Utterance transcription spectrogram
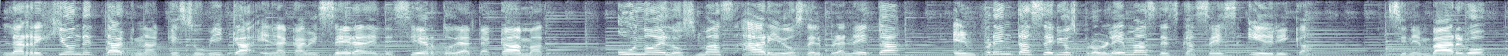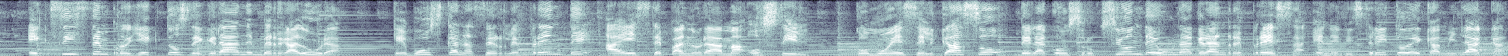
la región de Tacna, que se ubica en la cabecera del desierto de Atacama, uno de los más áridos del planeta, enfrenta serios problemas de escasez hídrica. Sin embargo, existen proyectos de gran envergadura que buscan hacerle frente a este panorama hostil, como es el caso de la construcción de una gran represa en el distrito de Camilaca,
